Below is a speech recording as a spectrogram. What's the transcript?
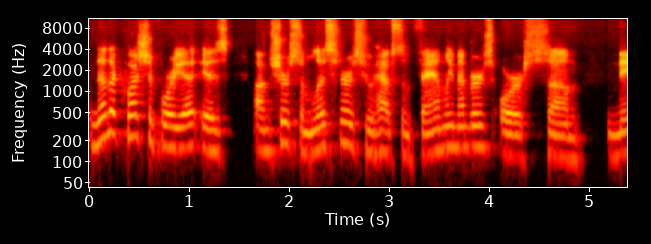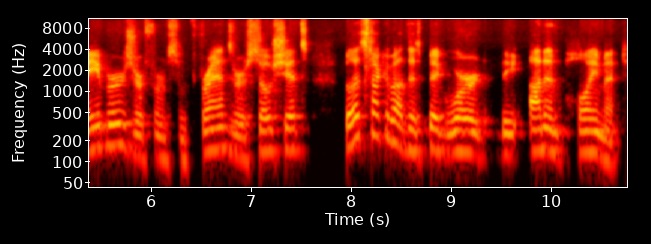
Another question for you is I'm sure some listeners who have some family members or some neighbors or from some friends or associates. But let's talk about this big word, the unemployment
